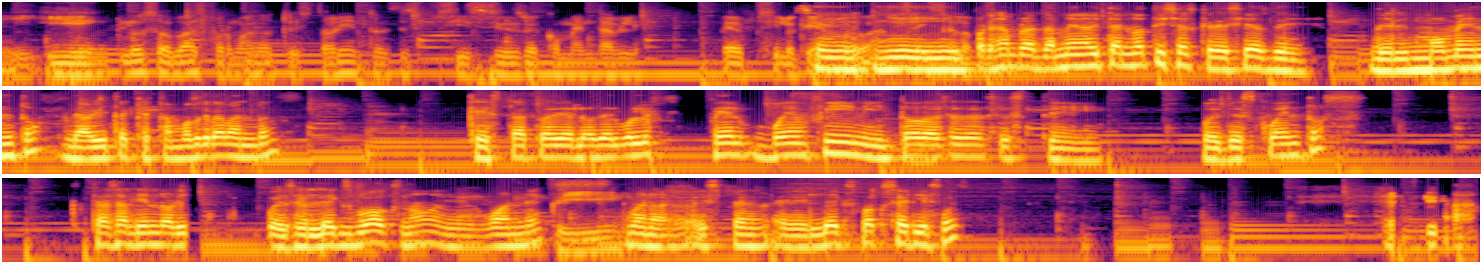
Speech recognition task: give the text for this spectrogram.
y, y incluso vas formando tu historia, entonces sí, sí es recomendable. Pero si lo Sí, probar, pues y la por ejemplo, también ahorita noticias que decías de, del momento, de ahorita que estamos grabando, que está todavía lo del buen- fin y todas esas este pues descuentos. Está saliendo ahorita pues el Xbox, ¿no? El One X. Sí. Bueno, el Xbox Series S. Ah.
